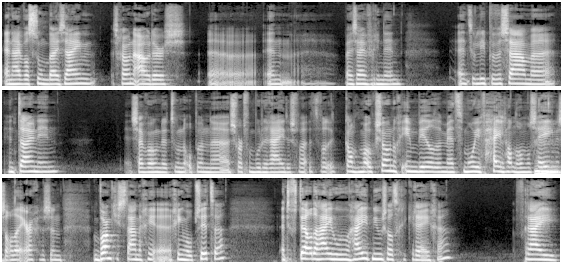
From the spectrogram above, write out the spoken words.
En hij was toen bij zijn schoonouders eh, en bij zijn vriendin. En toen liepen we samen hun tuin in. Zij woonde toen op een eh, soort van boerderij. Dus het, ik kan het me ook zo nog inbeelden met mooie weilanden om ons heen. Mm. Ze hadden ergens een, een bankje staan, daar eh, gingen we op zitten. En toen vertelde hij hoe hij het nieuws had gekregen. Vrij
